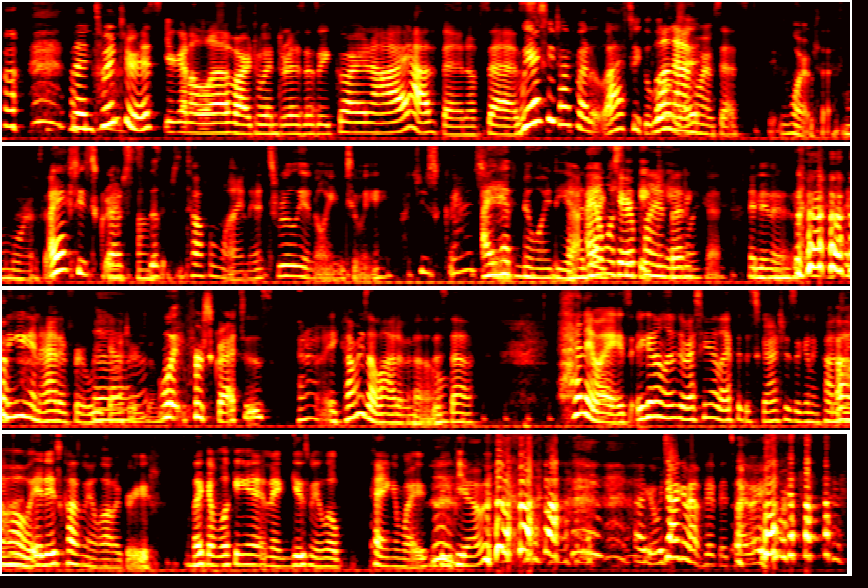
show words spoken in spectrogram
then Twinterest, you're gonna love our Twinterest as we Corey and I have been obsessed. We actually talked about it last week a little well now I'm more obsessed. more obsessed. More obsessed. I actually scratched the top of mine. It's really annoying to me. Why'd you scratch? I it? have no idea. Had I almost care think it plan, came buddy. like that. I didn't. I think you can add it for a week after or uh, something. What for scratches? I don't know. It covers a lot of the Oh. stuff. Anyways, are you gonna live the rest of your life with the scratches are gonna cause you? Oh, it is causing me a lot of grief. Like I'm looking at it and it gives me a little pang in my BPM. okay, we're talking about Fitbits, by the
